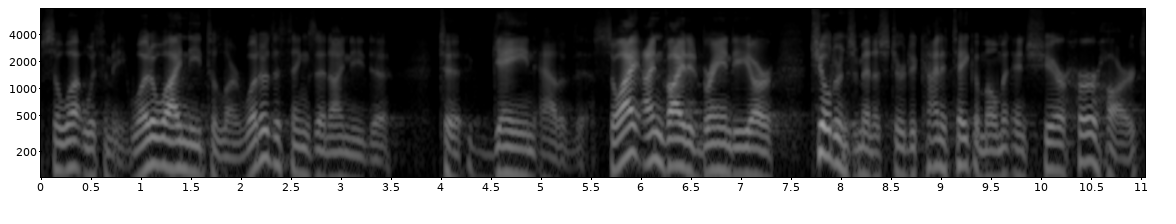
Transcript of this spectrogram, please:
So, what with me? What do I need to learn? What are the things that I need to, to gain out of this? So, I, I invited Brandy, our children's minister, to kind of take a moment and share her heart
